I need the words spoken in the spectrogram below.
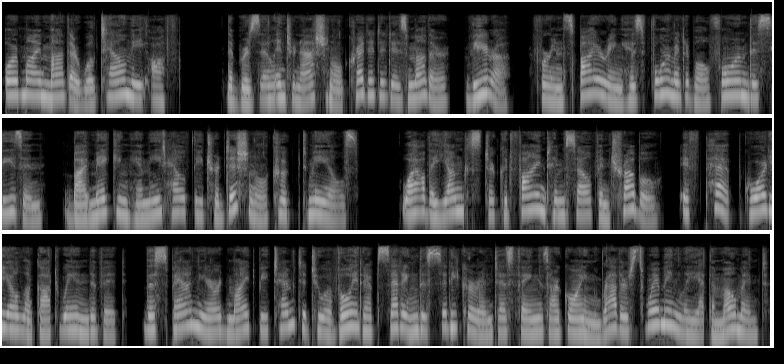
or my mother will tell me off. The Brazil international credited his mother, Vera, for inspiring his formidable form this season by making him eat healthy traditional cooked meals. While the youngster could find himself in trouble, if Pep Guardiola got wind of it, the Spaniard might be tempted to avoid upsetting the city current as things are going rather swimmingly at the moment.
